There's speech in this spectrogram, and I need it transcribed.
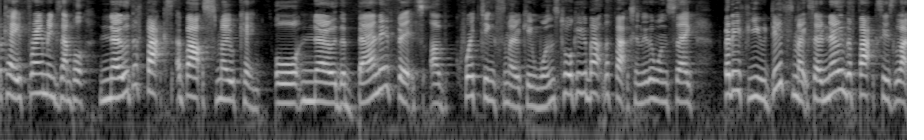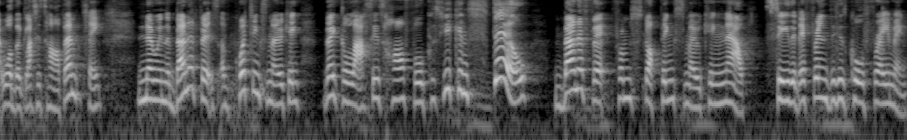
Okay, frame example. Know the facts about smoking or know the benefits of quitting smoking. One's talking about the facts and the other one's saying, but if you did smoke, so knowing the facts is like, well, the glass is half empty. Knowing the benefits of quitting smoking, the glass is half full because you can still benefit from stopping smoking now. See the difference? This is called framing.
